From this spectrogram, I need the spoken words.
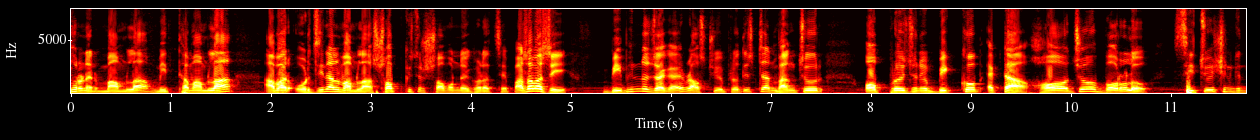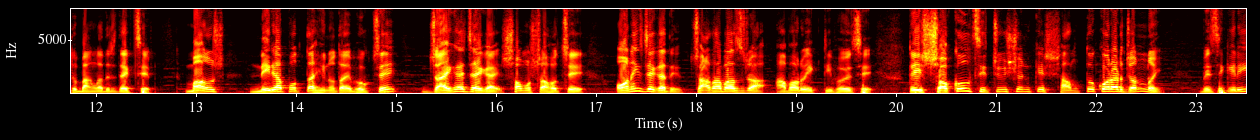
ধরনের মামলা, মিথ্যা মামলা আবার অরিজিনাল মামলা সব কিছুর সমন্বয় ঘটাচ্ছে। পাশাপাশি বিভিন্ন জায়গায় রাষ্ট্রীয় প্রতিষ্ঠান ভাঙচুর, অপ্রয়োজনীয় বিক্ষোভ, একটা হজ বড়ল সিচুয়েশন কিন্তু বাংলাদেশ দেখছে। মানুষ নিরাপত্তাহীনতায় ভুগছে, জায়গায় জায়গায় সমস্যা হচ্ছে, অনেক জায়গাতে চাঁদাবাজরা আবারও অ্যাক্টিভ হয়েছে। তো এই সকল সিচুয়েশনকে শান্ত করার জন্যই বেসিক্যালি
